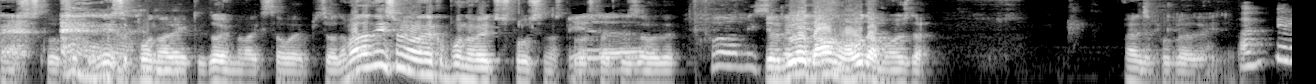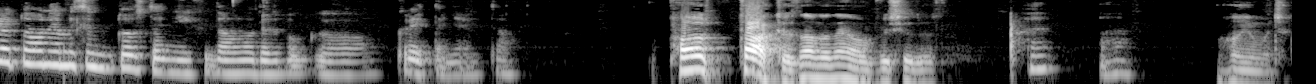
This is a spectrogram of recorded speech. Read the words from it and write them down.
naši slušatelji? Nisu puno rekli, dojmila ih sa ove epizode. Mada nismo imali neku puno veću slušanost prošle Je. epizode. Pa, Je li bilo da downloada možda? Ajde pogledaj. Pa vjerojatno on, ja mislim, dosta njih downloada zbog uh, kretanja i to. Pa tak, znam da nemam više da... O, imamo čak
